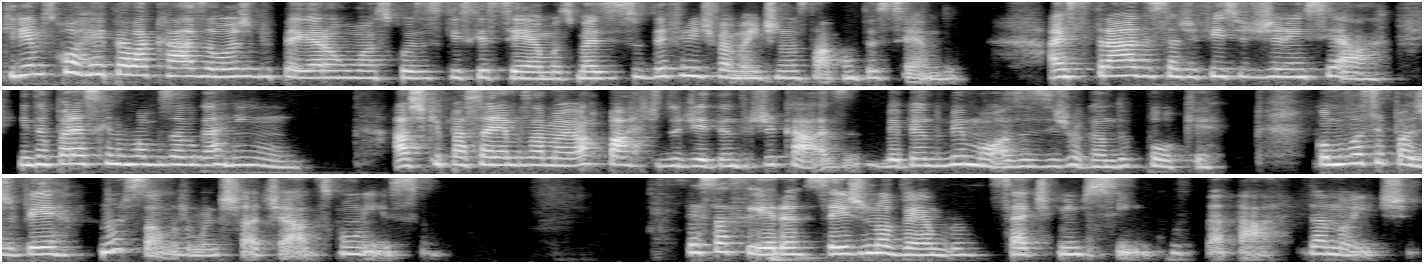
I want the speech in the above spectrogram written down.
Queríamos correr pela casa hoje para pegar algumas coisas que esquecemos, mas isso definitivamente não está acontecendo. A estrada está difícil de gerenciar, então parece que não vamos a lugar nenhum. Acho que passaremos a maior parte do dia dentro de casa, bebendo mimosas e jogando pôquer. Como você pode ver, não estamos muito chateados com isso. Terça-feira, 6 de novembro, 7h25 da tarde, da noite.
